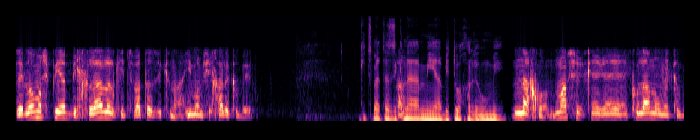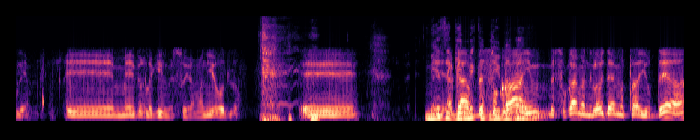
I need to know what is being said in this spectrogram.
זה לא משפיע בכלל על קצבת הזקנה, היא ממשיכה לקבל. קצבת הזקנה מהביטוח הלאומי. נכון, מה שכולנו מקבלים, אה, מעבר לגיל מסוים, אני עוד לא. אה, מאיזה גיל מקבלים בסוגריים, בסוגריים, אני לא יודע אם אתה יודע,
